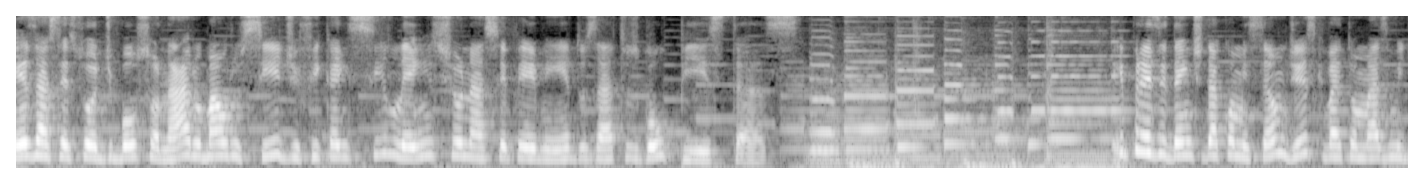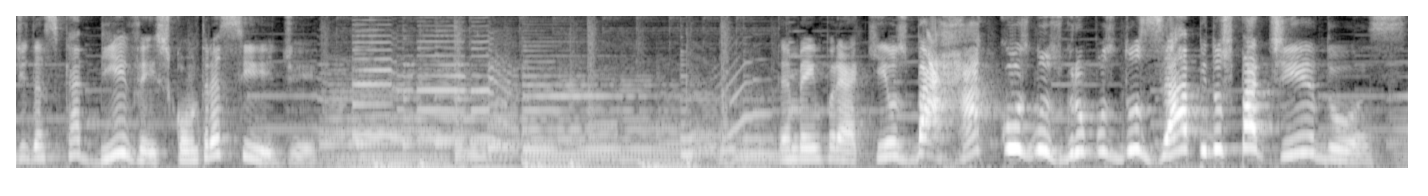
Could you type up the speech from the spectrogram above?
Ex-assessor de Bolsonaro, Mauro Cid, fica em silêncio na CPMI dos atos golpistas. E presidente da comissão diz que vai tomar as medidas cabíveis contra Cid. Também por aqui, os barracos nos grupos do zap dos partidos.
